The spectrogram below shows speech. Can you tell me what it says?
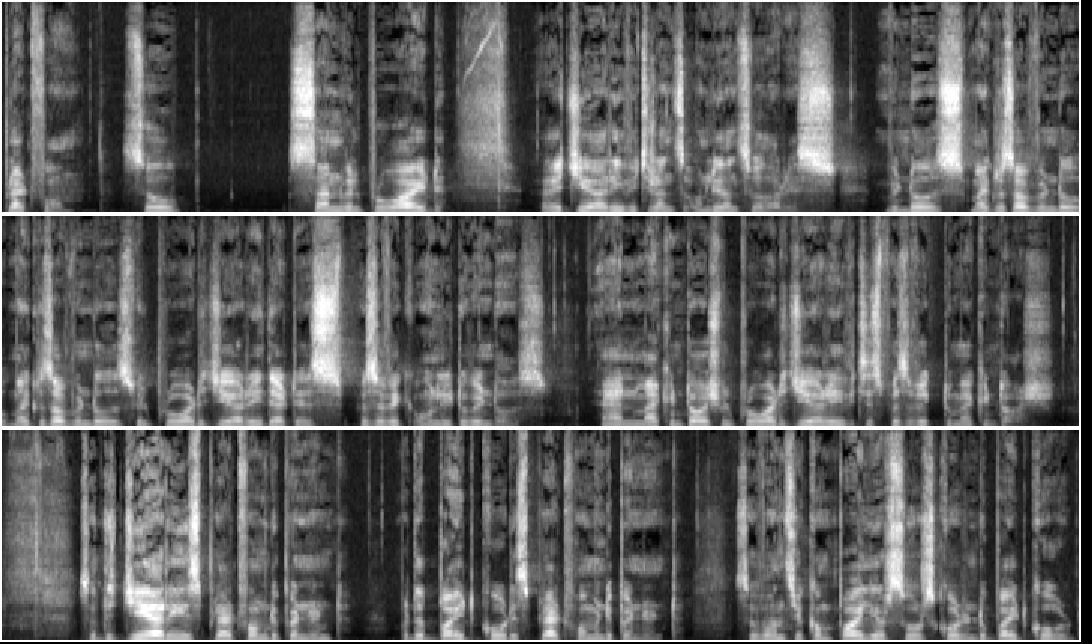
platform. So Sun will provide a JRE which runs only on Solaris. Windows, Microsoft Windows, Microsoft Windows will provide a JRE that is specific only to Windows. and Macintosh will provide a JRE which is specific to Macintosh. So the JRE is platform dependent but the bytecode is platform independent. So once you compile your source code into bytecode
